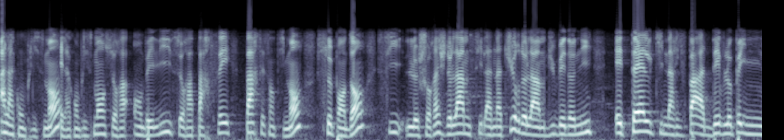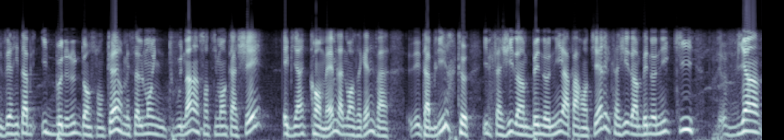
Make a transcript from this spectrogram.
à l'accomplissement, et l'accomplissement sera embelli, sera parfait par ces sentiments, cependant, si le chorèche de l'âme, si la nature de l'âme du Bédoni est telle qu'il n'arrive pas à développer une véritable idbonenout dans son cœur, mais seulement une tvuna, un sentiment caché, eh bien, quand même, la Noirzagen va établir qu'il s'agit d'un Benoni à part entière, il s'agit d'un Benoni qui vient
